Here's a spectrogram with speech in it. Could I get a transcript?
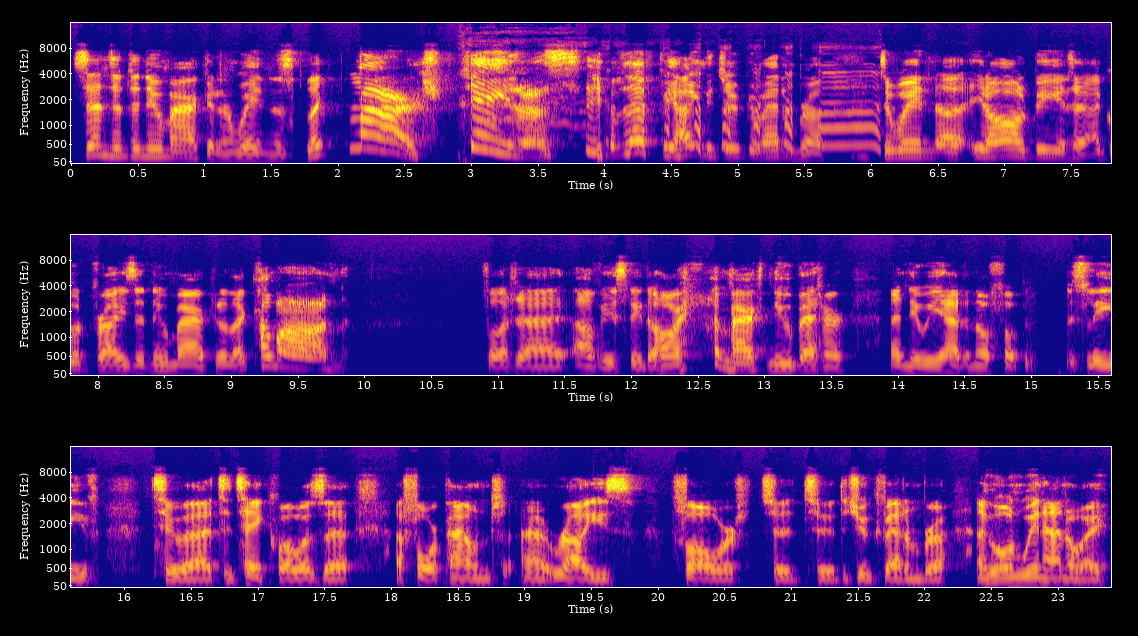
Sends him to Newmarket and wins. Like, Mark! Jesus! You've left behind the Duke of Edinburgh to win, uh, you know, albeit a, a, good prize at Newmarket. I'm like, come on! But uh, obviously, the horse, Mark knew better and knew he had enough up his sleeve to uh, to take what was a, a four pound uh, rise forward to, to the Duke of Edinburgh and go and win anyway.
